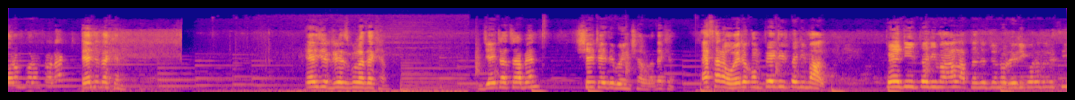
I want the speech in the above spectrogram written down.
গরম গরম প্রোডাক্ট এই যে দেখেন, এই যে ড্রেসগুলো দেখেন যেটা চাবেন সেটাই দেবো ইনশাল্লাহ দেখেন। এছাড়াও এরকম পেডির পেডি মাল, পেডির পেডি মাল আপনাদের জন্য রেডি করে ফেলেছি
